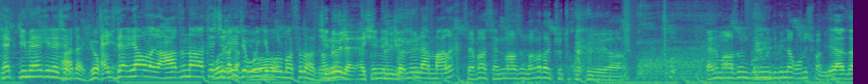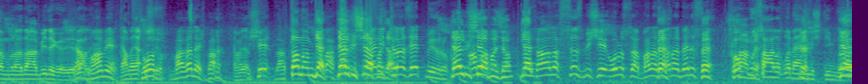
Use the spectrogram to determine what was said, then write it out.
Tepkimeye girecek. Hadi, yok. Ejderha olacak. Ağzından ateş Onun çıkacak. iyice un gibi olması lazım. Şimdi öyle. Şimdi öyle. kömürle balık. Sefa senin ağzın ne kadar kötü kokuyor ya. Benim ağzımın burnumun dibinden konuşma bir daha. Birazdan Murat abi de göreceğiz. Ya Abi. Mami. Ya yapacak bir şey yok. Arkadaş bak. Yapacak bir şey. Lan, Tamam gel. bak, gel bir şey ben yapacağım. itiraz etmiyorum. Gel bir şey Ama yapacağım. Gel. Sağlıksız bir şey olursa bana Ver, zarar verirsin. Ver. Çok Tamam, mu ver. sağlıklı benim içtiğim de? Gel.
